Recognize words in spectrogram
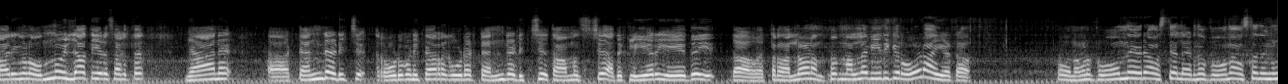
കാര്യങ്ങളോ ഒന്നും ഇല്ലാത്ത ഈ ഒരു സ്ഥലത്ത് ഞാൻ ടെന്റ് അടിച്ച് റോഡ് പണിക്കാരുടെ കൂടെ ടെന്റ് അടിച്ച് താമസിച്ച് അത് ക്ലിയർ ചെയ്ത് ഇതാ എത്ര നല്ലോണം. ഇപ്പം നല്ല രീതിക്ക് റോഡായി കേട്ടോ. ഓ നമ്മൾ പോകുന്ന ഒരു അവസ്ഥയല്ലായിരുന്നു. പോകുന്ന അവസ്ഥ നിങ്ങൾ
